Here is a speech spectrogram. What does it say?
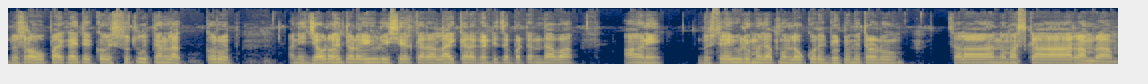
दुसरा उपाय काहीतरी करू सुचवू त्यांना करूत. आणि जेवढा होईल तेवढा व्हिडिओ शेअर करा लाईक करा घंटीचं बटन दाबा. आणि दुसऱ्या व्हिडिओमध्ये आपण लवकरच भेटू मित्रांनो. चला नमस्कार राम राम.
